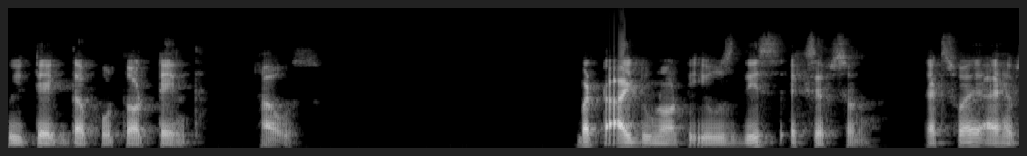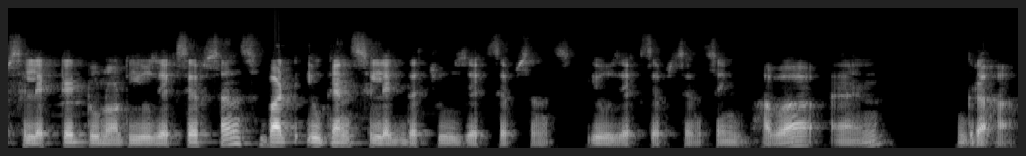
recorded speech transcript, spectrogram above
we take the fourth or tenth house. But i do not use this exception. That's why i have selected do not use exceptions. But you can select the choose exceptions. Use exceptions in bhava and graha.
